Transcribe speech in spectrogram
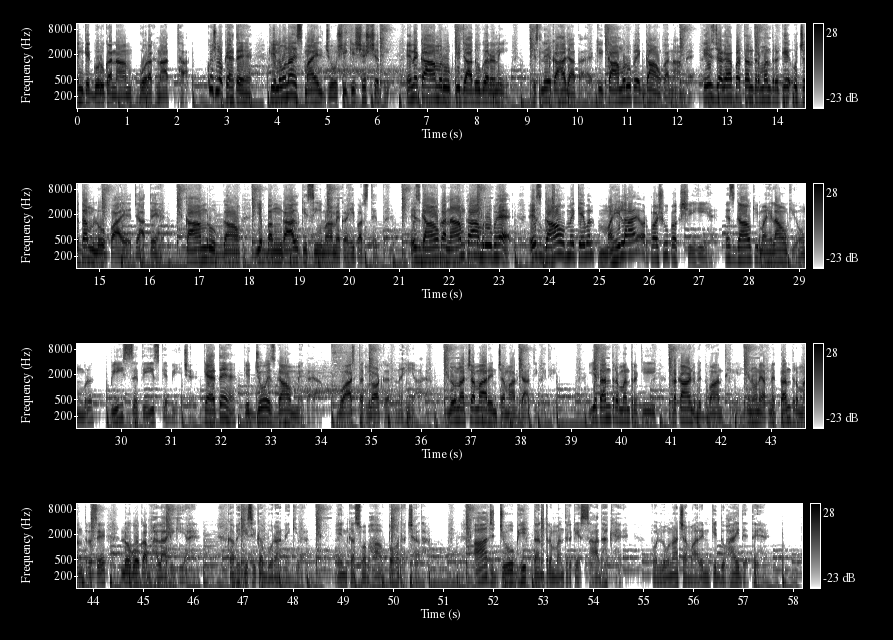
इनके गुरु का नाम गोरखनाथ था। कुछ लोग कहते हैं कि लोना इस्माइल जोशी की शिष्य थी। इन्हें कामरूप की जादूगरनी इसलिए कहा जाता है कि कामरूप एक गाँव का नाम है। इस जगह पर तंत्र मंत्र के उच्चतम लोग पाए जाते हैं। कामरूप गाँव ये बंगाल की सीमा में कहीं पर स्थित है। इस गाँव का नाम कामरूप है। इस गाँव में केवल महिलाएँ और पशु पक्षी ही हैं। इस गाँव की महिलाओं की उम्र 20 से 30 के बीच है। कहते हैं कि जो इस गाँव में गया, वो आज तक लौट कर नहीं आया। लोना चमार इन चमार जाति की थी। ये तंत्र मंत्र की प्रकांड विद्वान थी। इन्होंने अपने तंत्र मंत्र से लोगों का भला ही किया है। कभी किसी का बुरा नहीं किया। इनका स्वभाव बहुत अच्छा था। आज जो भी तंत्र मंत्र के साधक है वो लोना चमारिन की दुहाई देते हैं।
